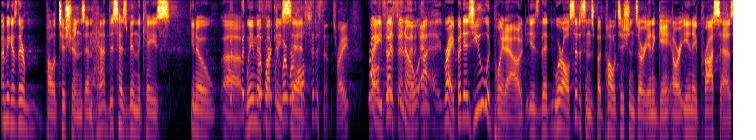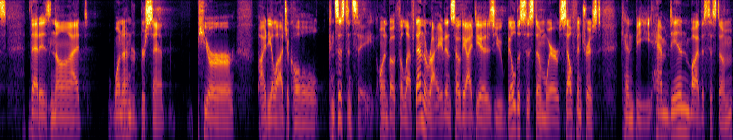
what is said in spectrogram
I mean, because they're politicians, and had, this has been the case. You know, uh, William F. Buckley we're, said, we're all citizens, right? Right, but you know, and- and- uh, right. But as you would point out, is that we're all citizens, but politicians are in a game or in a process that is not one hundred percent pure ideological consistency on both the left and the right. And so the idea is you build a system where self interest can be hemmed in by the system,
